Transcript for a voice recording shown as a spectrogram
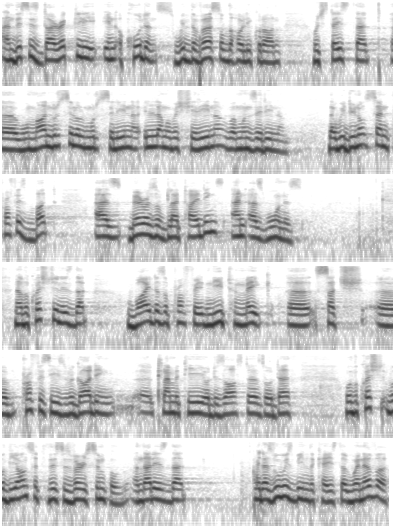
And this is directly in accordance with the verse of the Holy Quran, which states that وَمَا نُرْسِلُ الْمُرْسِلِينَ إِلَّا مُبَشِّرِينَ وَمُنْزِرِينَ That we do not send prophets but as bearers of glad tidings and as warners. Now the question is that why does a prophet need to make uh, such uh, prophecies regarding uh, calamity or disasters or death? Well, the question, well, the answer to this is very simple, and that is that it has always been the case that whenever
